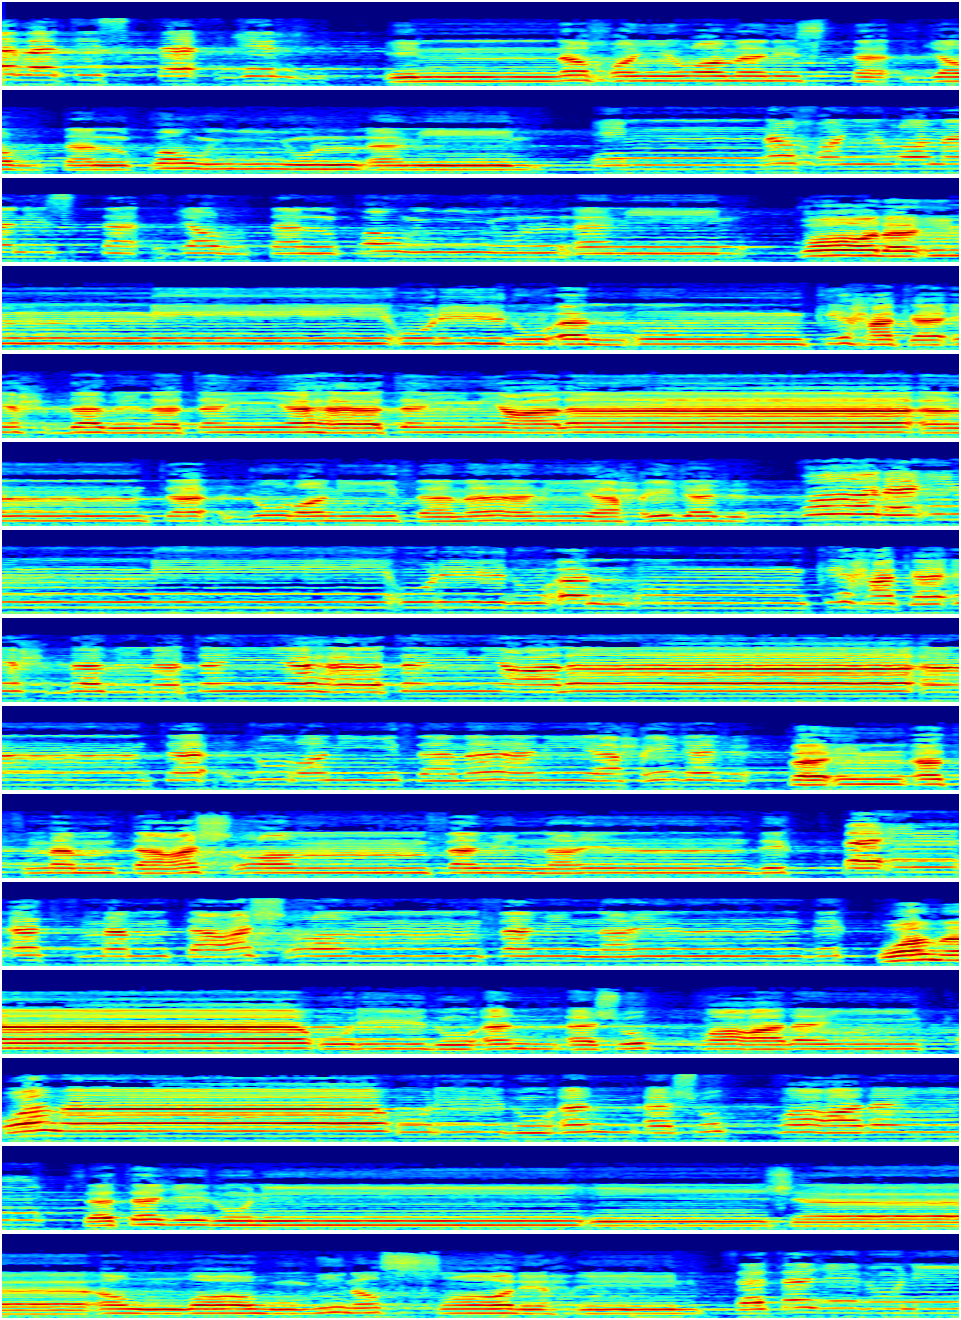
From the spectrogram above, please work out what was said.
أبت استأجره إن خير من استأجرت القوي الأمين. إن خير من استأجرت القوي الأمين. قال إني أريد أن أنكحك إحدى ابنتي هاتين على أن تأجرني ثماني حجج. قال إني أريد أن أنكحك إحدى ابنتي هاتين على أن تأجرني ثماني حجج. فإن أتممت عشرا فمن عندك. فإن أتممت عشرا فمن عندك. وما أريد أن أشق عليك. وما أريد أن أشق عليك. ستجدني إن شاء الله من الصالحين. ستجدني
